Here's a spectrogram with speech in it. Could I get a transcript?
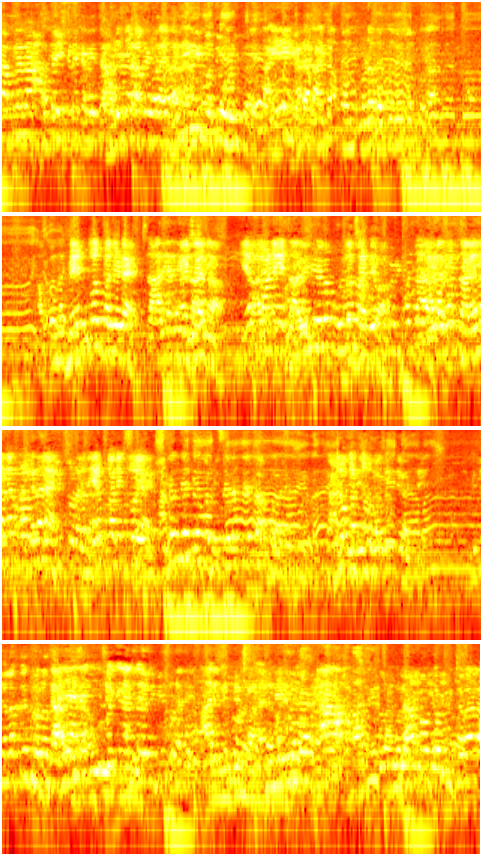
आपल्याला मेन तोच बजेट आहे? पैशाचा ना. लक्षात ठेवा. काय प्रॉब्लेम नाही. सोय आहे? त्याला तेच दाखवलं. झिरो खर्च बोलत विचारायला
